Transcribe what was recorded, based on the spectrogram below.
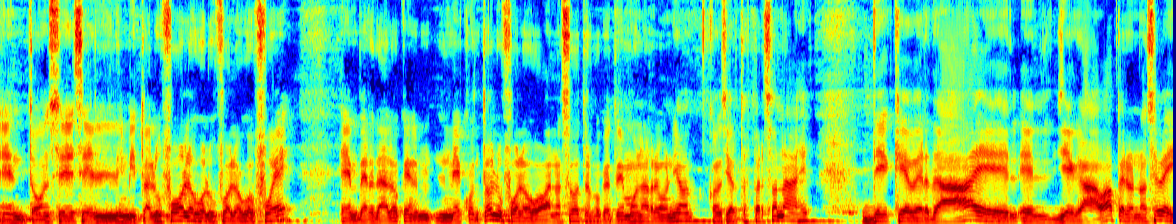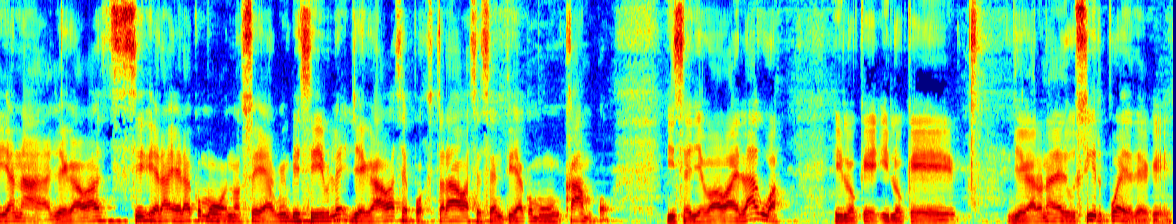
Entonces él invitó al ufólogo, el ufólogo fue, en verdad lo que me contó el ufólogo a nosotros, porque tuvimos una reunión con ciertos personajes, de que verdad él, llegaba, pero no se veía nada, llegaba, era, era como, no sé, algo invisible, llegaba, se postraba, se sentía como un campo y se llevaba el agua. Y lo que, y lo que llegaron a deducir, pues, de que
